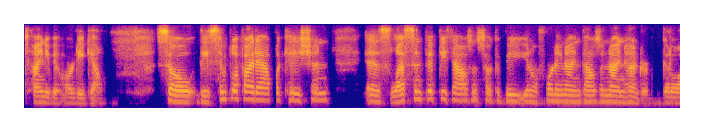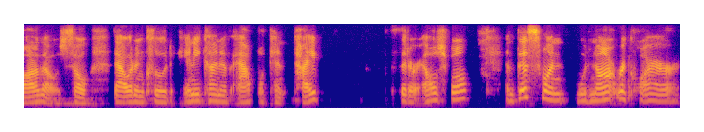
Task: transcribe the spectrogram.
tiny bit more detail. So the simplified application is less than 50,000. So it could be, you know, 49,900, get a lot of those. So that would include any kind of applicant type that are eligible. And this one would not require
